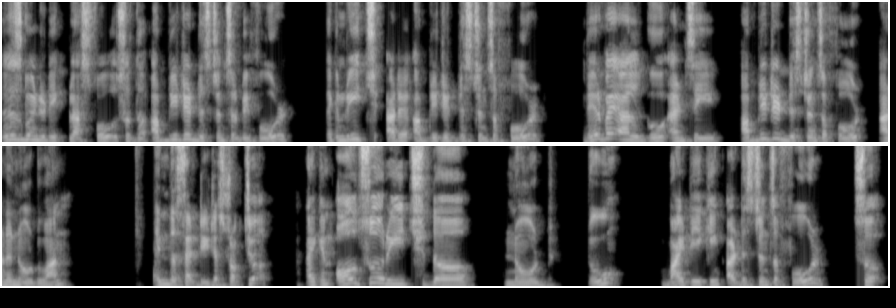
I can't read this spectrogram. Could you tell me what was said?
This is going to take plus 4. So the updated distance will be 4. I can reach at an updated distance of 4. Thereby, I'll go and say updated distance of 4 and a node 1 in the set data structure. I can also reach the node 2 by taking a distance of 4. So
